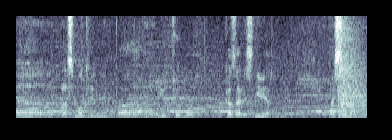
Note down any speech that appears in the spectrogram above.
э, просмотрены по YouTube, оказались неверными. Спасибо.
